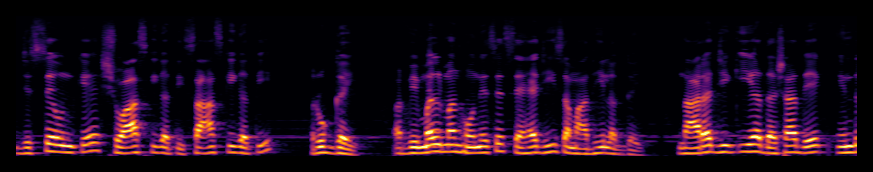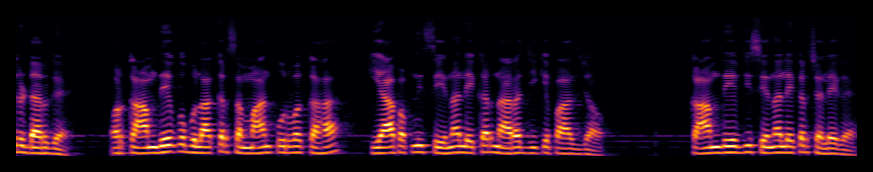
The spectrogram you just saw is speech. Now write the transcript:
जिससे उनके श्वास की गति, सांस की गति रुक गई और विमल मन होने से सहज ही समाधि लग गई। नारद जी की यह दशा देख इंद्र डर गए। और कामदेव को बुलाकर सम्मानपूर्वक कहा कि आप अपनी सेना लेकर नारद जी के पास जाओ। कामदेव जी सेना लेकर चले गए।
